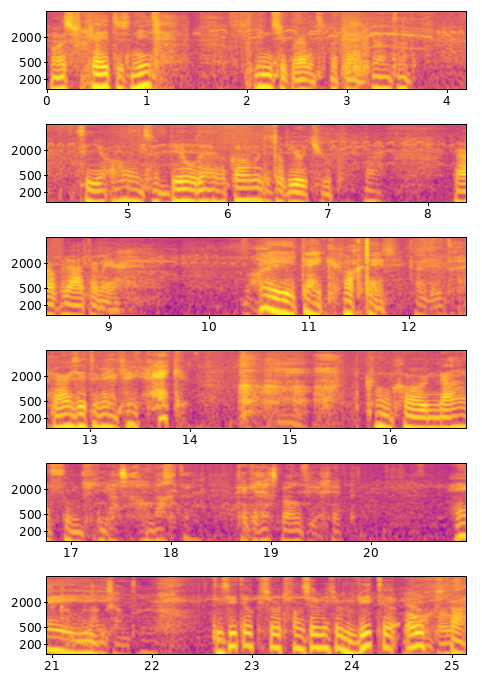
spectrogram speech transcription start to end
Jongens, vergeet dus niet Instagram te bekijken, want dan zie je al onze beelden en we komen dus op YouTube. Maar daarover later meer. Hé, hey, kijk, wacht even. Hij zit er. Daar zit er een. Kijk! Ik kwam gewoon naast ons. Laat ze gewoon wachten. Kijk rechtsboven je grip. Hey, langzaam terug. er zit ook een soort van, ze hebben een soort witte Ja.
